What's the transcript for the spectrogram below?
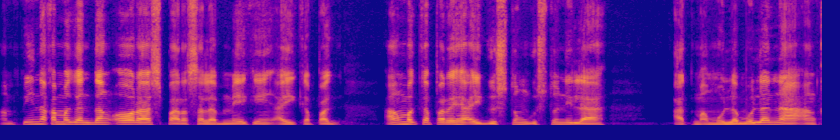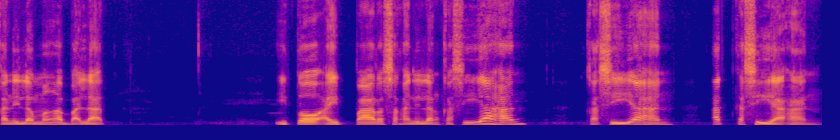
ang pinakamagandang oras para sa lovemaking ay kapag ang magkapareha ay gustong gusto nila at mamula-mula na ang kanilang mga balat. Ito ay para sa kanilang kasiyahan, kasiyahan at kasiyahan.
